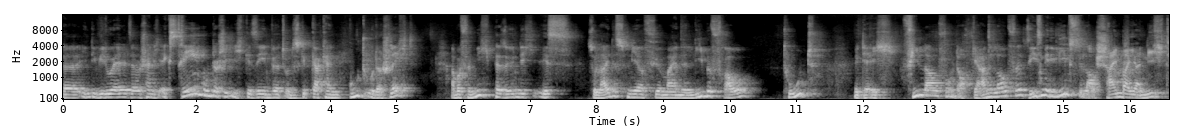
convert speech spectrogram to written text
äh, individuell sehr wahrscheinlich extrem unterschiedlich gesehen wird und es gibt gar kein gut oder schlecht. Aber für mich persönlich ist, so leid es mir für meine liebe Frau tut, mit der ich viel laufe und auch gerne laufe, sie ist mir die liebste Lauf. Scheinbar ja nicht.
